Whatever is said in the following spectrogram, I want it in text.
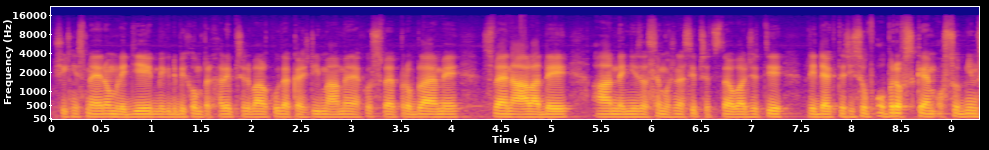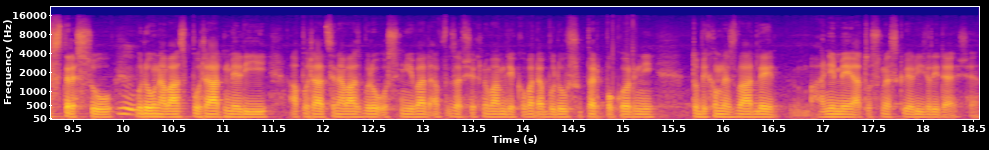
všichni jsme jenom lidi, my kdybychom prchali před válkou, tak každý máme jako své problémy, své nálady a není zase možné si představovat, že ty lidé, kteří jsou v obrovském osobním stresu, hmm. budou na vás pořád milí a pořád se na vás budou osmívat a za všechno vám děkovat a budou super pokorní. to bychom nezvládli ani my a to jsme skvělí lidé. Že?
